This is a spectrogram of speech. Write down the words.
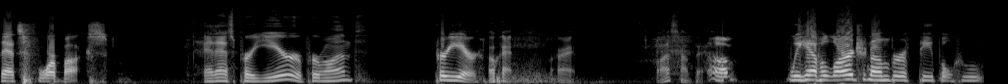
that's four bucks. And that's per year or per month? Per year. Okay. All right. Well, that's not bad. Um, we have a large number of people who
